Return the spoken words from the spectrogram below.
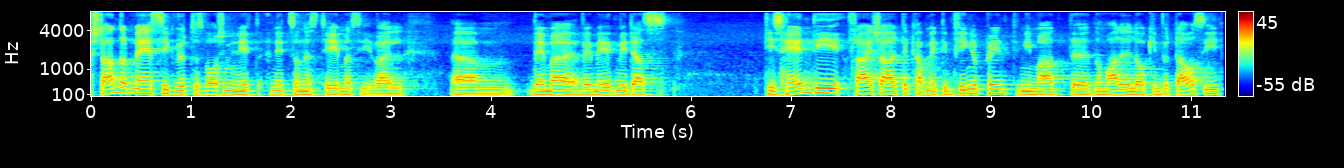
standardmäßig wird das wahrscheinlich nicht, nicht so ein Thema sein, weil ähm, wenn, man, wenn man irgendwie das dein Handy freischalten kann mit dem Fingerprint, ich nehme an, der normale Login wird auch sein,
